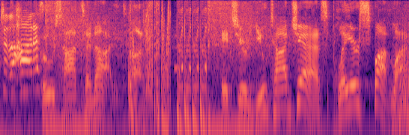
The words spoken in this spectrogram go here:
to the hottest. Who's hot tonight? It's your Utah Jazz Player Spotlight.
